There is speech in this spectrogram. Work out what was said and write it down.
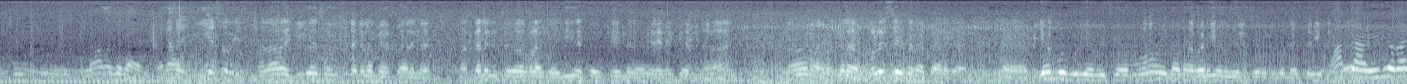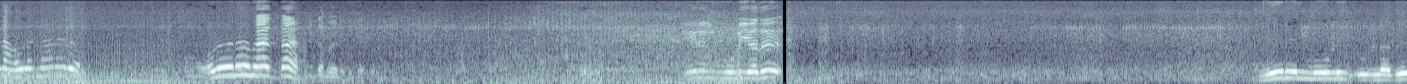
இது வந்து இஎஸ் ஆஃபீஸ் அதாவது ஜிஎஸ் ஆஃபீஸில் நிலைமையை பாருங்க. மக்களுக்கு சேவை ஜிஎஸ் ஆஃபீஸ் இந்த நிலைமையில் இருக்குன்னா போலீஸ் ஸ்டேஷனை பாருங்க வியப்புக்குரிய விஷயமோ இல்லை நடவடிக்கைகள் சொல்லிட்டு சொல்ல தெரியும் அவ்வளோ நேரம் கிட்ட போயிடு கிட்ட போயிடு நீரில் மூடியது நீரில் மூழ்கி உள்ளது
